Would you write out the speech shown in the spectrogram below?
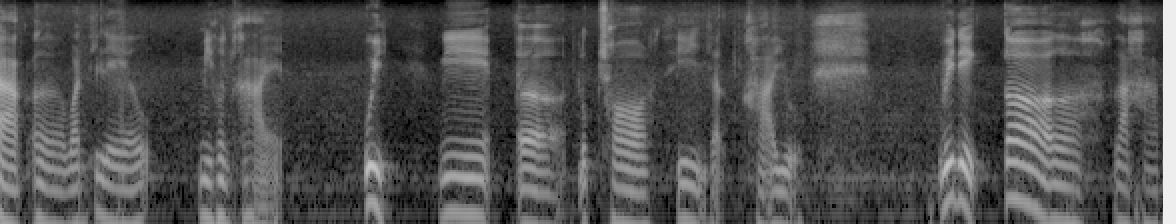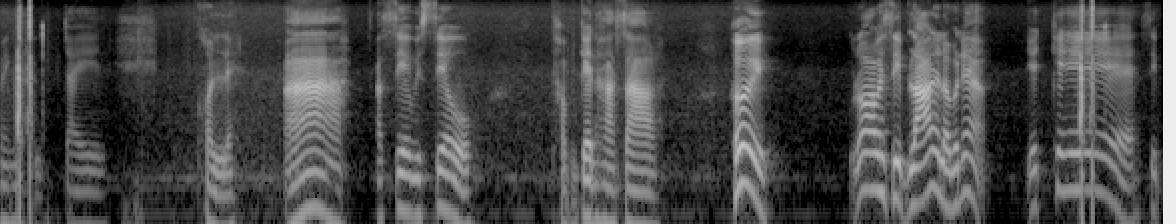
จากเอ่อวันที่แล้ว มีคนขาย อุ้ย มีเอ่อลูกชอที่ขายอยู่ วิดิกก็ราคาแม่งถูกใจคนเลย อ่าอาเซียวิเซลทำเกนฮาซาร์เฮ้ย รอไปสิบล้านเลยเหรอวะเนี่ย เย็ดเคสิบ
